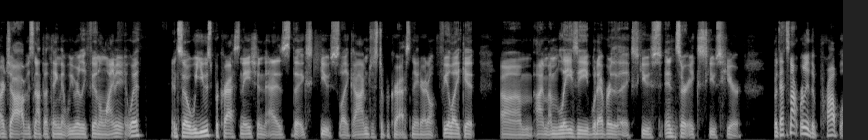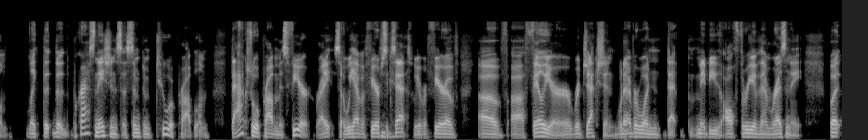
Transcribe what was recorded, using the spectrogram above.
our job is not the thing that we really feel in alignment with. And so we use procrastination as the excuse, like I'm just a procrastinator. I don't feel like it. Um, I'm I'm lazy. Whatever the excuse, insert excuse here. But that's not really the problem like the, the procrastination is a symptom to a problem. The actual problem is fear right? So we have a fear of mm-hmm. success. We have a fear of of uh, failure or rejection whatever one that maybe all three of them resonate. But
